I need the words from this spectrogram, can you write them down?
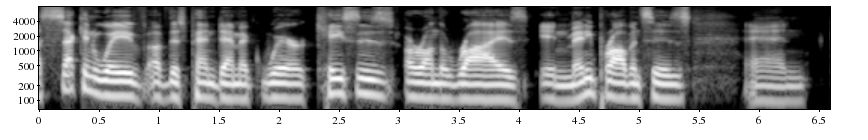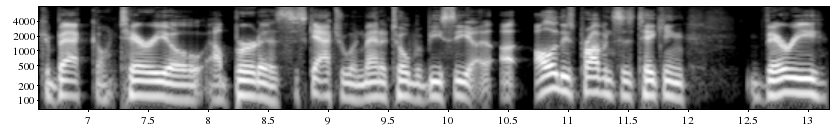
a second wave of this pandemic where cases are on the rise in many provinces and Quebec, Ontario, Alberta, Saskatchewan, Manitoba, BC, uh, uh, all of these provinces taking very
